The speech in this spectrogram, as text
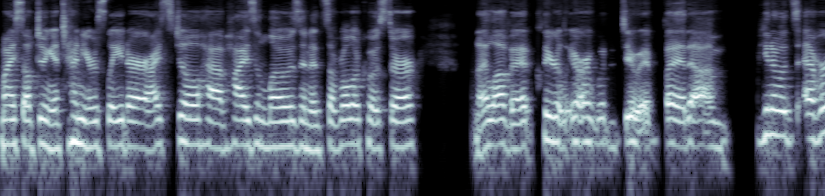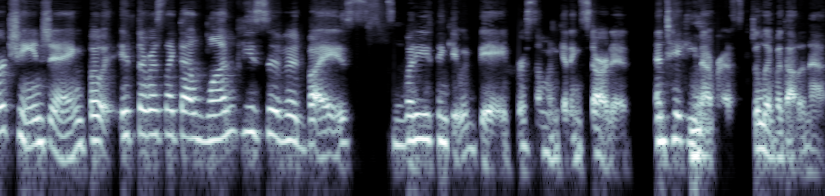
myself doing it 10 years later, I still have highs and lows and it's a roller coaster and I love it clearly, or I wouldn't do it. But, um, you know, it's ever changing. But if there was like that one piece of advice, what do you think it would be for someone getting started and taking that risk to live without a net?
